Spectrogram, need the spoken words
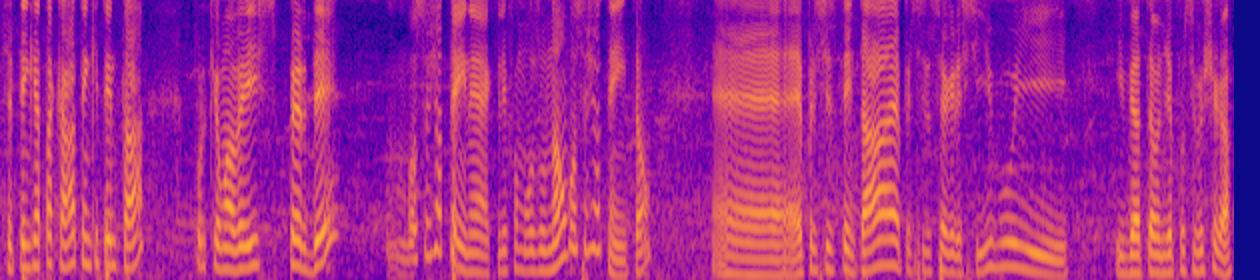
você tem que atacar, tem que tentar, porque uma vez perder, você já tem, né? Aquele famoso não você já tem. Então é, é preciso tentar, é preciso ser agressivo e, e ver até onde é possível chegar.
